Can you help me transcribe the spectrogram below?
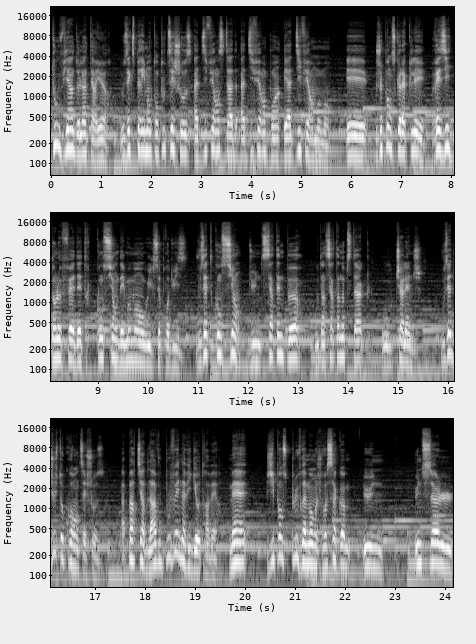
Tout vient de l'intérieur. Nous expérimentons toutes ces choses à différents stades, à différents points et à différents moments. Et je pense que la clé réside dans le fait d'être conscient des moments où ils se produisent. Vous êtes conscient d'une certaine peur ou d'un certain obstacle ou challenge. Vous êtes juste au courant de ces choses. À partir de là, vous pouvez naviguer au travers. Mais j'y pense plus vraiment, je vois ça comme une seule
